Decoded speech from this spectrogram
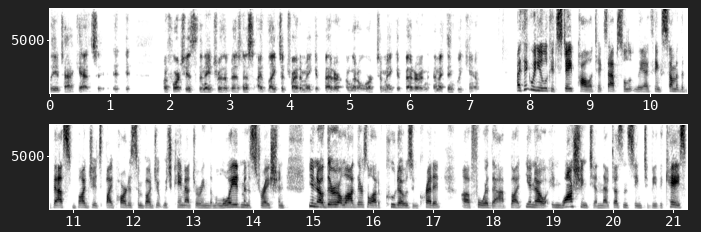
the attack ads. It, it, unfortunately, it's the nature of the business. I'd like to try to make it better. I'm going to work to make it better, and, and I think we can. I think when you look at state politics, absolutely. I think some of the best budgets, bipartisan budget, which came out during the Malloy administration, you know, there are a lot, there's a lot of kudos and credit uh, for that. But, you know, in Washington, that doesn't seem to be the case.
